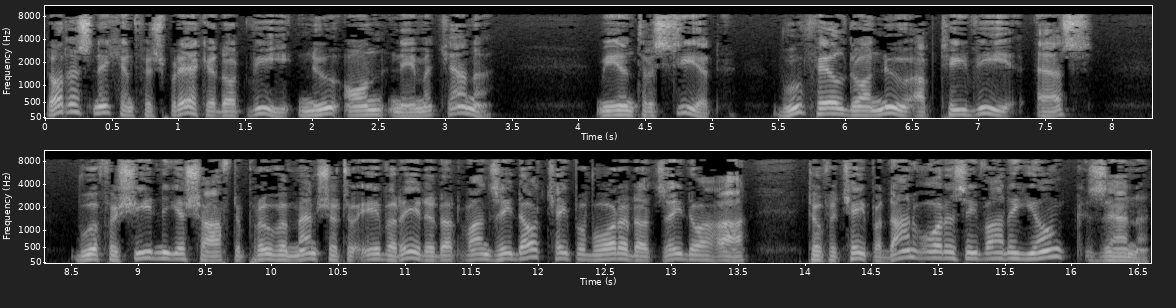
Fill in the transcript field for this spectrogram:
Dat is niet een verspreken dat wie nu aannemen kennen. Me interessiert, hoeveel er nu op tv is, wo verschiedene geschafte proeven mensen te overreden dat wanneer ze dat chepen worden, dat ze door haar te verchepen, dan worden ze wat jong zijn.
